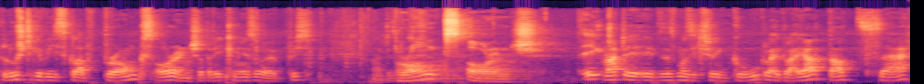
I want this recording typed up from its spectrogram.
lustigerweise, glaube ich, Bronx Orange oder irgendwie so etwas. Das Bronx Orange. Ich, warte, das muss ich geschwind googeln. Ja, tatsächlich.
